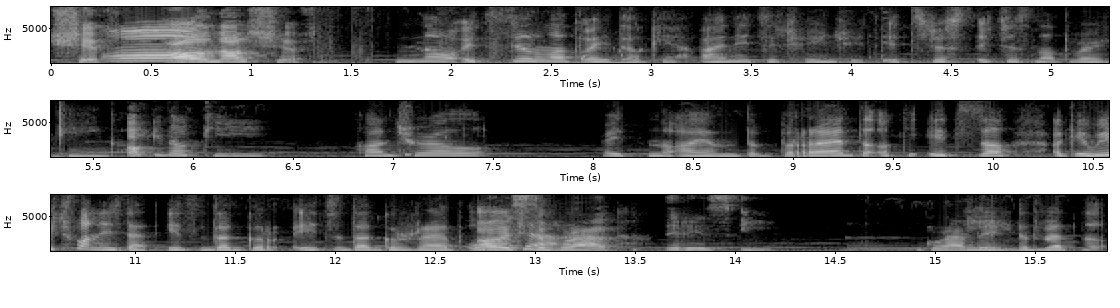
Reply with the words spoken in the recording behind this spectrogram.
Shift. Oh. Oh, not shift. No, it's still not. Wait, okay. I need to change it. It's just, it's just not working. Okie dokie. Control. Wait, no, I am the bread. Okay, it's the. Okay, which one is that? It's the. Gr it's the grab. Oh, it's the grab. It is E. Grabbing. E, but, uh,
